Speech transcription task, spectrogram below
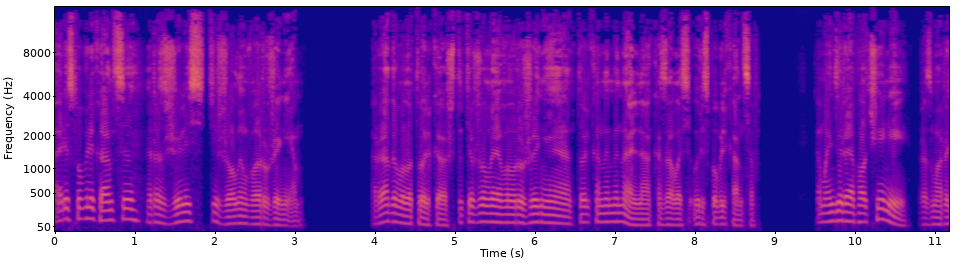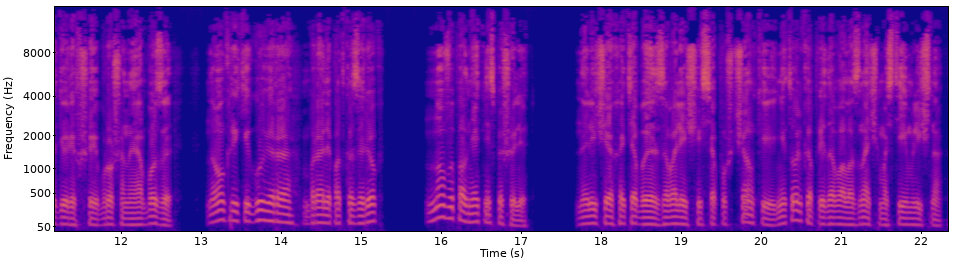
а республиканцы разжились тяжелым вооружением. Радовало только, что тяжелое вооружение только номинально оказалось у республиканцев. Командиры ополчений, размародерившие брошенные обозы, на окрики Гувера брали под козырек, но выполнять не спешили. Наличие хотя бы завалящейся пушченки не только придавало значимости им лично,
